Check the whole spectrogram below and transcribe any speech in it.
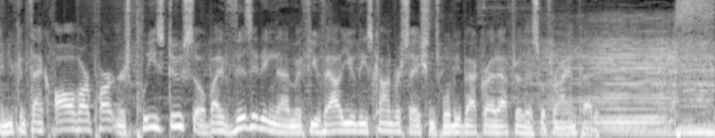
And you can thank all of our partners. Please do so by visiting them if you value these conversations. We'll be back right after this with Ryan Petty.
